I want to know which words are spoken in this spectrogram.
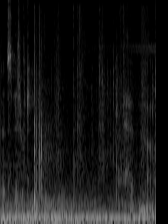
That special key. I have none of.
